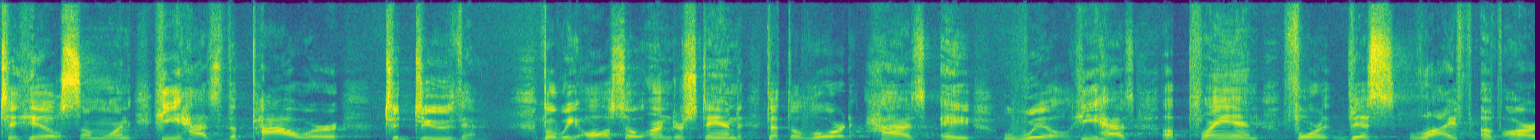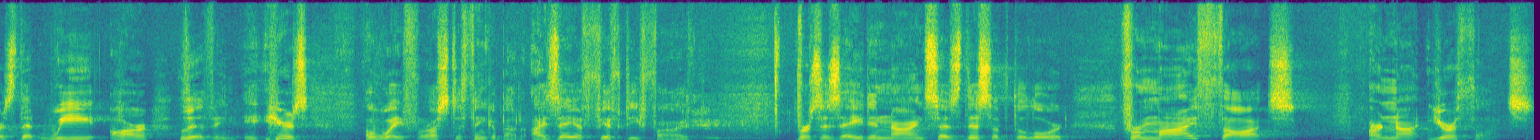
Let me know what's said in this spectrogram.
to heal someone, he has the power to do that. But we also understand that the Lord has a will. He has a plan for this life of ours that we are living. Here's a way for us to think about it Isaiah 55 verses 8 and 9 says this of the Lord For my thoughts are not your thoughts,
